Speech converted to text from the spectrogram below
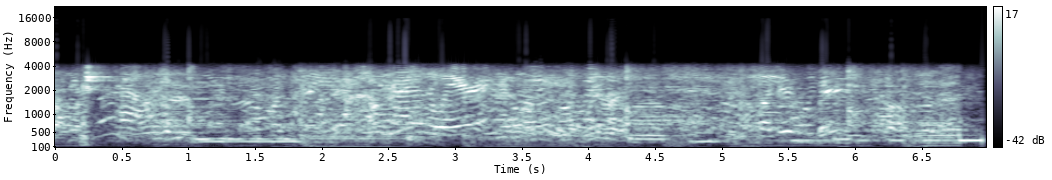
Thank you.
